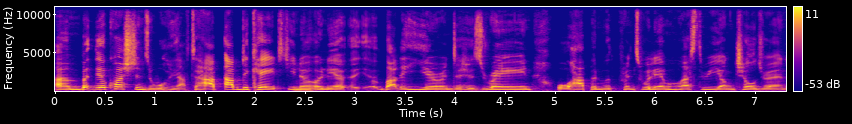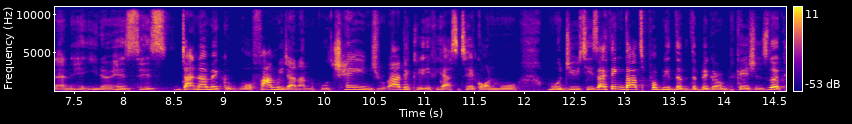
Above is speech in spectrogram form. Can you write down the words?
Um, but there are questions, will he have to ha abdicate, you know, mm. only a, about a year into his reign? What will happen with Prince William, who has three young children, and, you know, his, his dynamic or family dynamic will change radically if he has to take on more, more duties. I think that's probably the, the bigger implications. Look,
